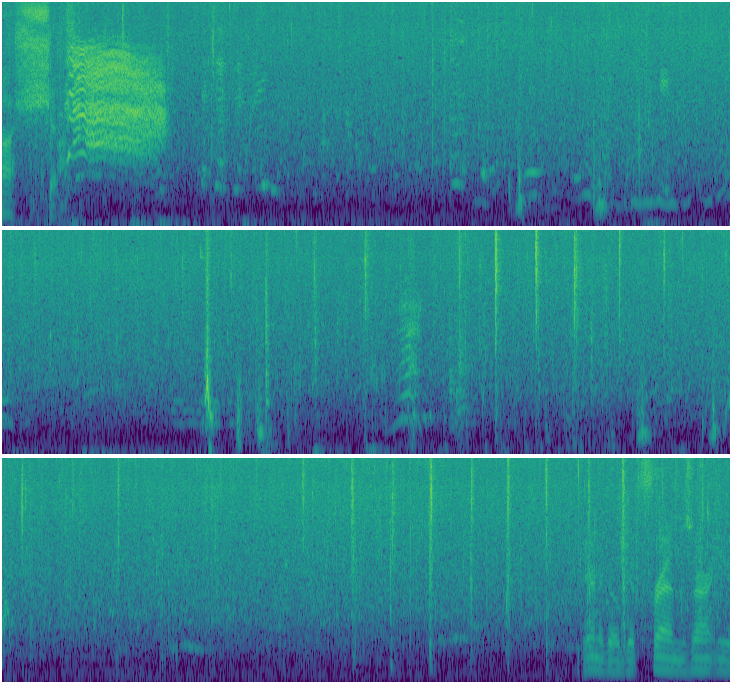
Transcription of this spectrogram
Ah, shit. You're gonna go get friends, aren't you?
